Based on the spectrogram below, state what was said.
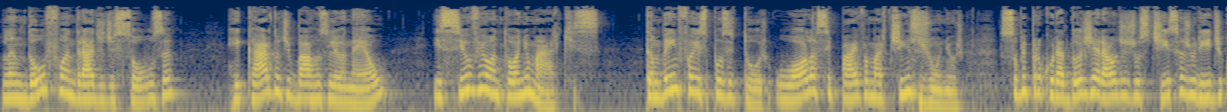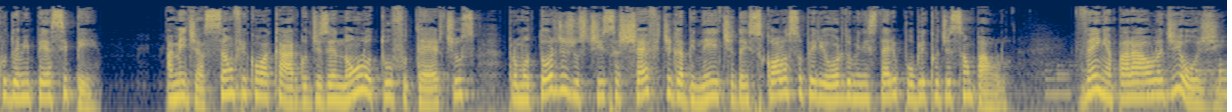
Landolfo Andrade de Souza, Ricardo de Barros Leonel e Silvio Antônio Marques. Também foi expositor o Wallace Paiva Martins Júnior, subprocurador-geral de Justiça Jurídico do MPSP. A mediação ficou a cargo de Zenon Lotufo Tertius, promotor de justiça, chefe de gabinete da Escola Superior do Ministério Público de São Paulo. Venha para a aula de hoje.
